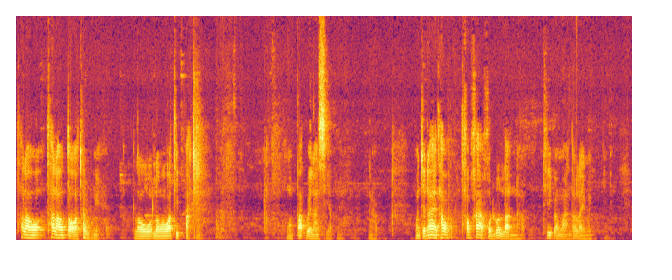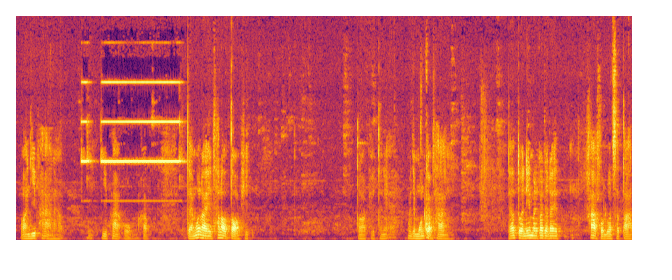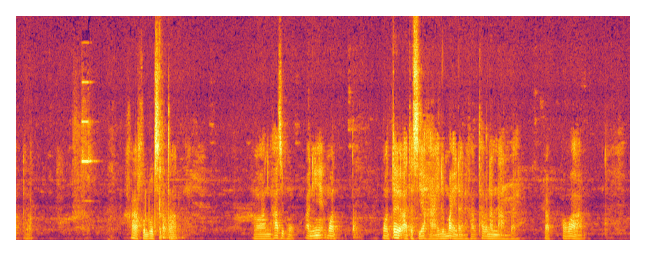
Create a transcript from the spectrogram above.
ถ้าเราถ้าเราต่อถูกเนี่ย เราเรามาวัดที่ปลั๊กเนี่ยหัวปลั๊กเวลาเสียบเนี่ยนะครับ มันจะได้เท่าเท่าค่าขนลวดรันนะครับ ที่ประมาณเท่าไหร่เมื่อกี้ประมาณยี่ห้านะครับยี่ห้าโอห์มครับ แต่เมื่อไรถ้าเราต่อผิด ต่อผิดตัวนี้ มันจะหมุนกลับทาง แล้วตัวนี้มันก็จะได้ค่าขนลวดสตาร์ทครับ ค่าขนลวดสตาร์ทประมาณห้าสิบหกอันนี้มอมอเตอร์อาจจะเสียหายหรือไม่ได้นะครับ ถ้ามันนานๆไปครับ เพราะว่า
